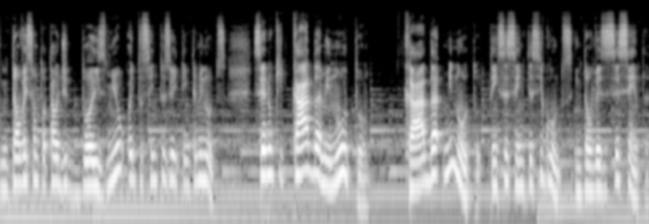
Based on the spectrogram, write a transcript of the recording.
Então vai ser um total de 2.880 minutos. Sendo que cada minuto cada minuto tem 60 segundos, então vezes 60.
